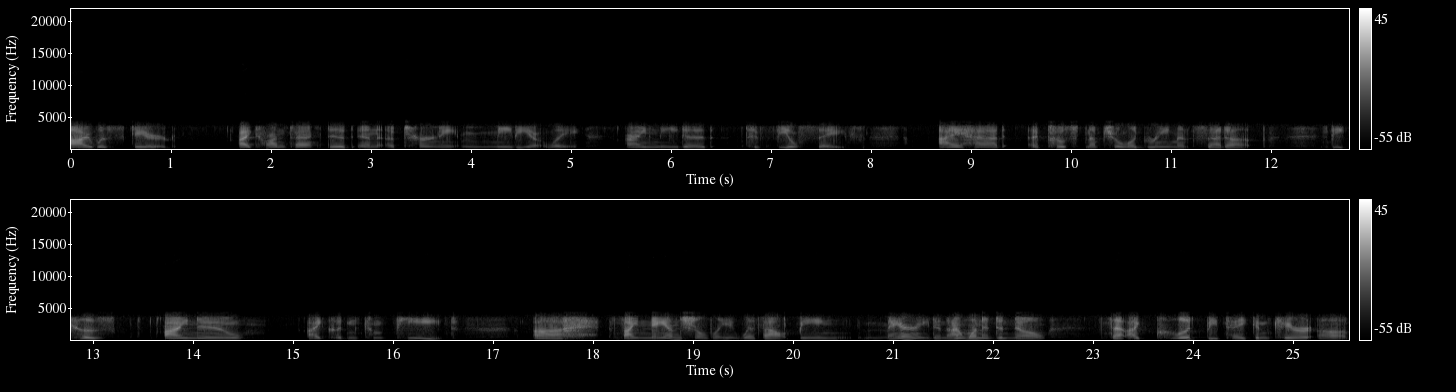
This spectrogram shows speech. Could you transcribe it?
I was scared. I contacted an attorney immediately. I needed to feel safe. I had a postnuptial agreement set up because i knew i couldn't compete uh, financially without being married, and I wanted to know that I could be taken care of.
